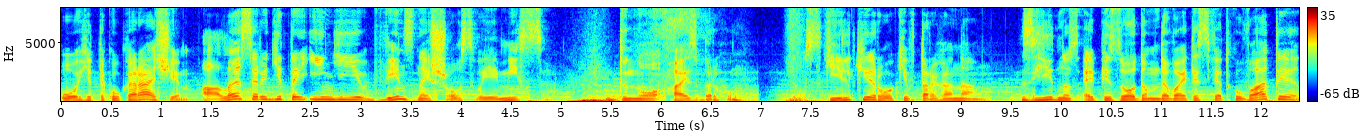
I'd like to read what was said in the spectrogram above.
Огі та Кукарачі, але серед дітей Індії він знайшов своє місце. Дно айсбергу. Скільки років тарганам? Згідно з епізодом Давайте святкувати,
